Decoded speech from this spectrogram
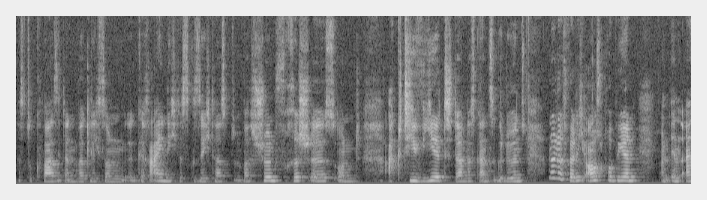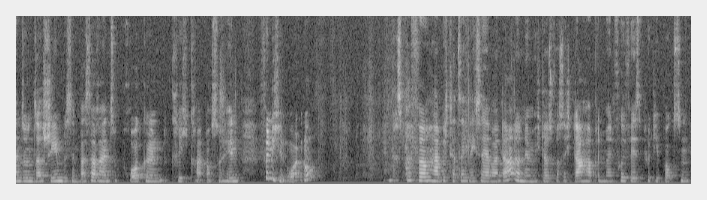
Dass du quasi dann wirklich so ein gereinigtes Gesicht hast, was schön frisch ist und aktiviert dann das ganze Gedöns. Ne, das werde ich ausprobieren. Und in ein so ein Sachet ein bisschen Wasser reinzubrockeln, kriege ich gerade noch so hin. Finde ich in Ordnung. Das Parfum habe ich tatsächlich selber da, dann nehme ich das, was ich da habe in meinen Full Face Beauty Boxen.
